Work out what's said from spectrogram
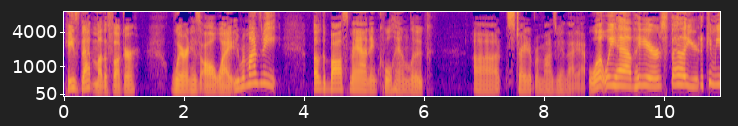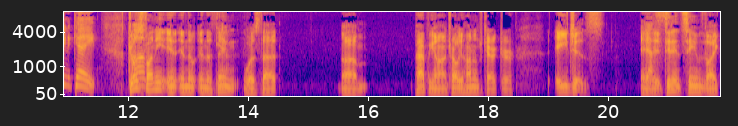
he's that motherfucker wearing his all white. He reminds me of the boss man in Cool Hand Luke. Uh, straight up reminds me of that guy. What we have here is failure to communicate. You know Um, what's funny in, in the in the thing was that um, Papillon, Charlie Hunnam's character, ages, and Yes. it didn't seem like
